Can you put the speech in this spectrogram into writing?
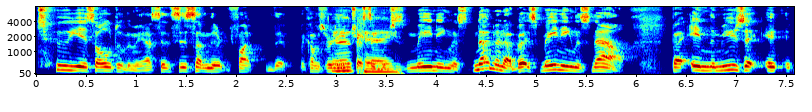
two years older than me. I said this is something that fi- that becomes really interesting, which is meaningless. No, no, no. But it's meaningless now. But in the music, it, it,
